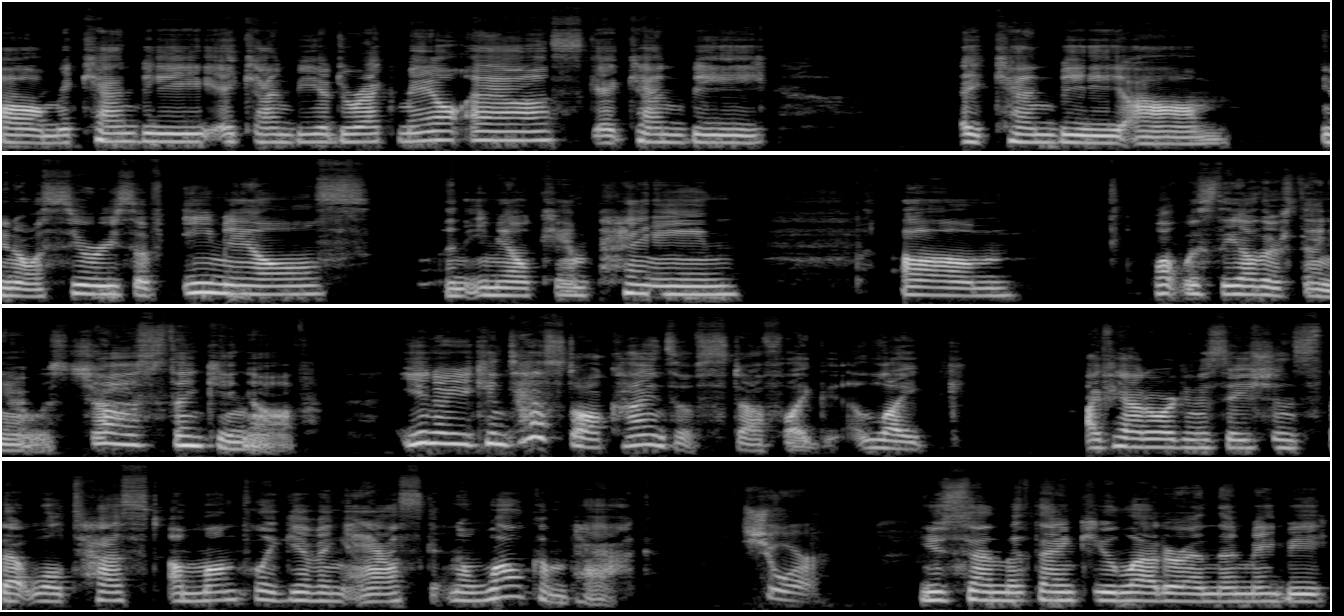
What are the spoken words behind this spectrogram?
Um, it can be it can be a direct mail ask. It can be it can be um, you know a series of emails, an email campaign. Um, what was the other thing I was just thinking of? You know, you can test all kinds of stuff like like I've had organizations that will test a monthly giving ask and a welcome pack. Sure. You send the thank you letter and then maybe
